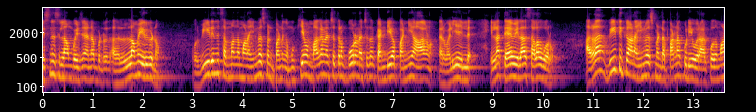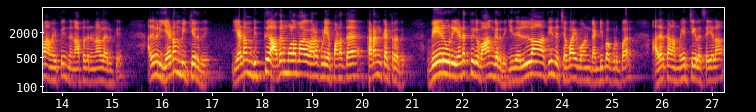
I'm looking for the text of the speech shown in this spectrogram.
பிஸ்னஸ் இல்லாமல் போயிடுச்சுன்னா என்ன பண்ணுறது அது எல்லாமே இருக்கட்டும். ஒரு வீடுன்னு சம்மந்தமான இன்வெஸ்ட்மெண்ட் பண்ணுங்கள் முக்கியமாக மக நட்சத்திரம் பூர நட்சத்திரம் கண்டிப்பாக பண்ணியே ஆகணும். வேறு வழியே இல்லை. எல்லாம் தேவையில்லாத செலவு வரும். அதனால் வீட்டுக்கான இன்வெஸ்ட்மெண்ட்டை பண்ணக்கூடிய ஒரு அற்புதமான அமைப்பு இந்த நாற்பத்தி ரெண்டு நாளில் இருக்குது அதேமாதிரி இடம் விற்கிறது இடம் விற்று அதன் மூலமாக வரக்கூடிய பணத்தை கடன் கட்டுறது. வேறொரு இடத்துக்கு வாங்கிறது. இது எல்லாத்தையும் இந்த செவ்வாய் பவன் கண்டிப்பாக கொடுப்பார். அதற்கான முயற்சிகளை செய்யலாம்.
